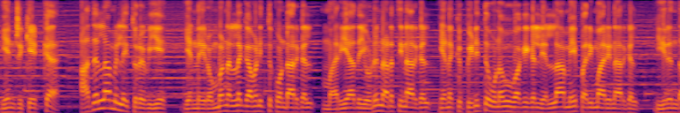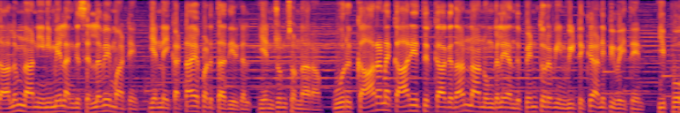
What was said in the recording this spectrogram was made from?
என்று கேட்க அதெல்லாம் இல்லை துறவியே. என்னை ரொம்ப நல்ல கவனித்துக் கொண்டார்கள் மரியாதையோடு நடத்தினார்கள். எனக்கு பிடித்த உணவு வகைகள் எல்லாமே பரிமாறினார்கள். இருந்தாலும் நான் இனிமேல் அங்கு செல்லவே மாட்டேன். என்னை கட்டாயப்படுத்தாதீர்கள் என்றும் சொன்னாராம். ஒரு காரண காரியத்திற்காக தான் நான் உங்களை அந்த பெண் துறவியின் வீட்டுக்கு அனுப்பி வைத்தேன். இப்போ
